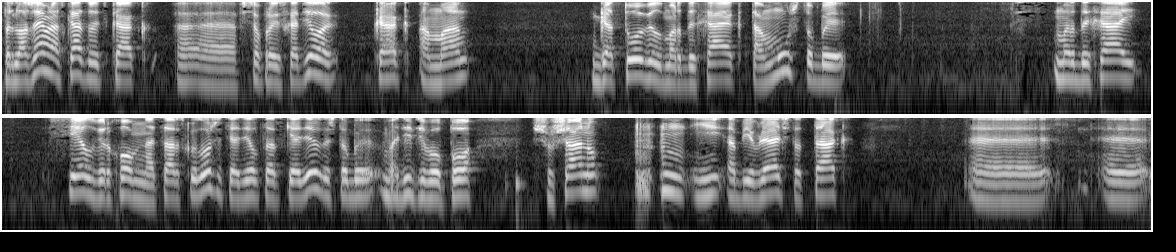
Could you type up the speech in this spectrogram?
Продолжаем рассказывать, как э, все происходило, как Аман готовил Мордыхая к тому, чтобы Мордыхай сел верхом на царскую лошадь и одел царские одежды, чтобы водить его по Шушану и объявлять, что так э, э,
